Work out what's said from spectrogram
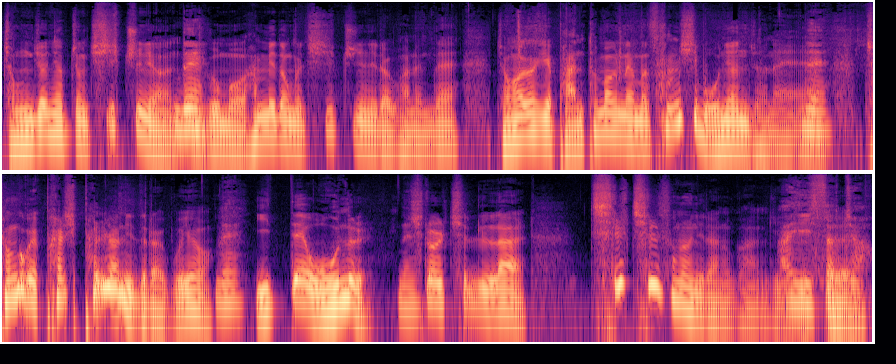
정전협정 70주년 네. 그리고 뭐 한미동맹 70주년이라고 하는데 정확하게 반토막 내면 35년 전에 네. 1988년이더라고요. 네. 이때 오늘 네. 7월 7일 날77 선언이라는 거 한게 아, 있었어요. 있었죠.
